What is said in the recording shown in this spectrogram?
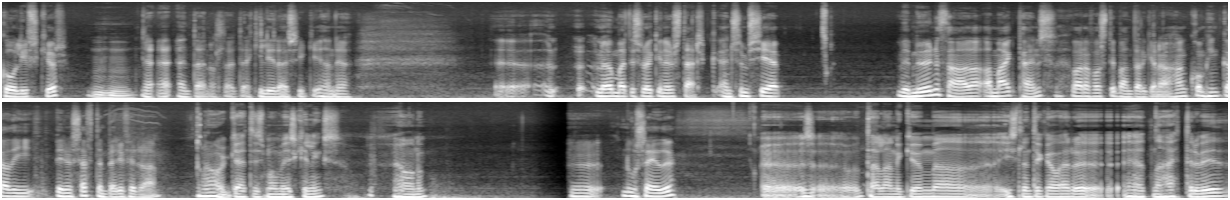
góð lífskjör. Mm en en það er náttúrulega ekki líðræðisríki þannig að lögumættisrökin eru sterk. En sem sé við munum það að Mike Pence var að fást í bandarækjana, hann kom hingað í byrjun september í fyrra. Já, geti smá miskilings hjá honum. Uh, nú segðu uh, tala hann ekki um að Íslendika væru hérna, hættir við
